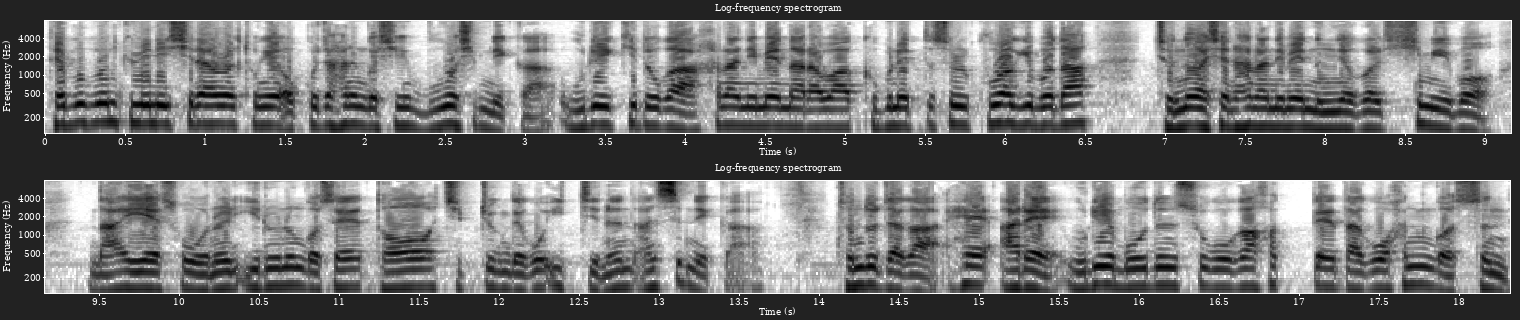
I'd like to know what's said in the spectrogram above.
대부분 교인이 신앙을 통해 얻고자 하는 것이 무엇입니까? 우리의 기도가 하나님의 나라와 그분의 뜻을 구하기보다 전능하신 하나님의 능력을 힘입어 나의 소원을 이루는 것에 더 집중되고 있지는 않습니까? 전도자가 해 아래 우리의 모든 수고가 헛되다고 한 것은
